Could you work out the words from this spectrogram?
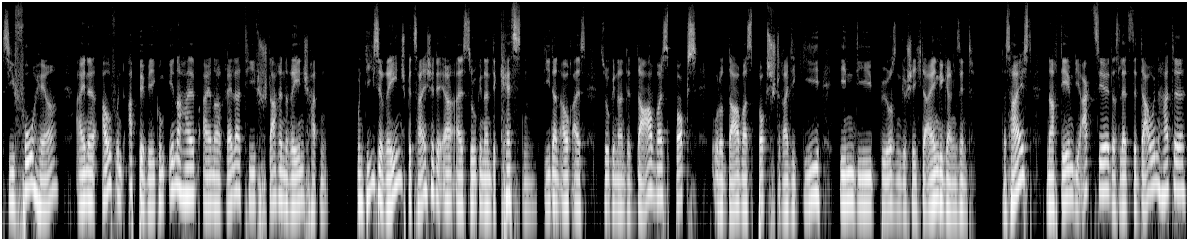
sie vorher eine Auf- und Abbewegung innerhalb einer relativ starren Range hatten. Und diese Range bezeichnete er als sogenannte Kästen, die dann auch als sogenannte Darvas Box oder Darvas Box Strategie in die Börsengeschichte eingegangen sind. Das heißt, nachdem die Aktie das letzte Down hatte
